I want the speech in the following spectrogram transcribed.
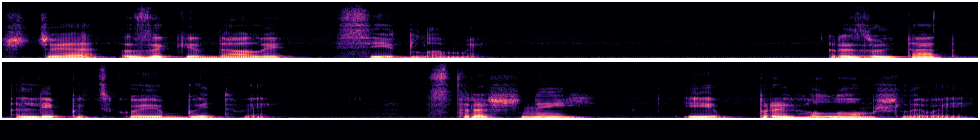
ще закидали сідлами. Результат Ліпецької битви страшний і приголомшливий.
